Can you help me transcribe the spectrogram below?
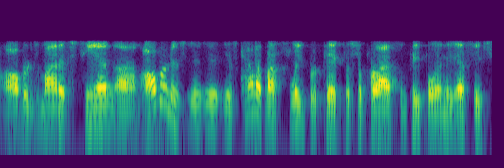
Auburn's minus ten. Um, Auburn is, is is kind of my sleeper pick to surprise some people in the SEC.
